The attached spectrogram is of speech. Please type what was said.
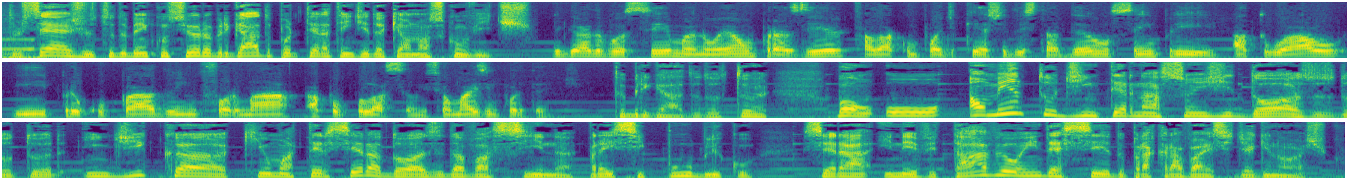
Doutor Sérgio, tudo bem com o senhor? Obrigado por ter atendido aqui ao nosso convite. Obrigado a você, Manuel. É um prazer falar com o podcast do Estadão, sempre atual e preocupado em informar a população. Isso é o mais importante. Muito obrigado, doutor. Bom, o aumento de internações de idosos, doutor, indica que uma terceira dose da vacina para esse público será inevitável ou ainda é cedo para cravar esse diagnóstico?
